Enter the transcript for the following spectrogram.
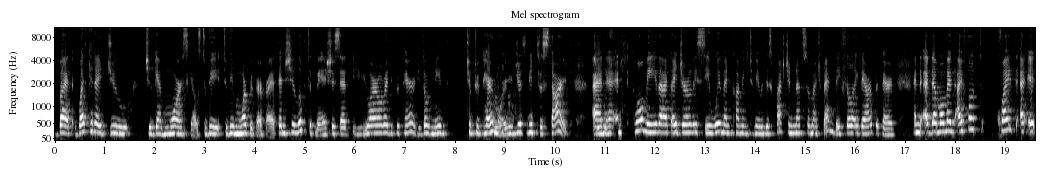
but what could I do to get more skills to be to be more prepared for it. And she looked at me and she said you are already prepared. You don't need to prepare more. You just need to start. And, mm-hmm. and she told me that i generally see women coming to me with this question not so much men. They feel like they are prepared. And at that moment i felt quite it,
